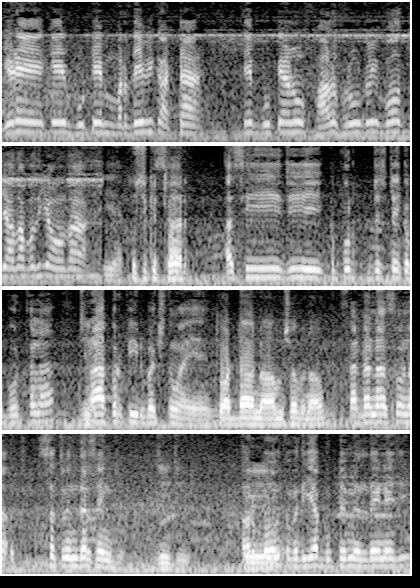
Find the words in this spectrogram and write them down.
ਜਿਹੜੇ ਕਿ ਬੂਟੇ ਮਰਦੇ ਵੀ ਘੱਟ ਆ ਤੇ ਬੂਟਿਆਂ ਨੂੰ ਫਲ ਫਰੂਟ ਵੀ ਬਹੁਤ ਜ਼ਿਆਦਾ ਵਧੀਆ ਆਉਂਦਾ। ਤੁਸੀਂ ਕਿੱਥੋਂ? ਅਸੀਂ ਜੀ ਕਪੂਰ ਡਿਸਟ੍ਰਿਕਟ ਕਪੂਰਥਲਾ ਰਾਪੁਰ ਪੀਰ ਬਖਸ਼ ਤੋਂ ਆਏ ਹਾਂ ਜੀ। ਤੁਹਾਡਾ ਨਾਮ ਸ਼ੁਭ ਨਾਮ? ਸਾਡਾ ਨਾਮ ਸੋਨਾ ਸਤਵਿੰਦਰ ਸਿੰਘ ਜੀ। ਜੀ ਜੀ। ਔਰ ਤੇ- ਬਹੁਤ ਵਧੀਆ ਬੂਟੇ ਮਿਲਦੇ ਨੇ ਜੀ।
